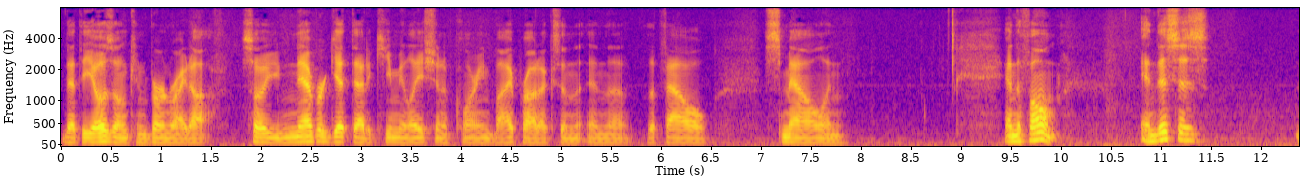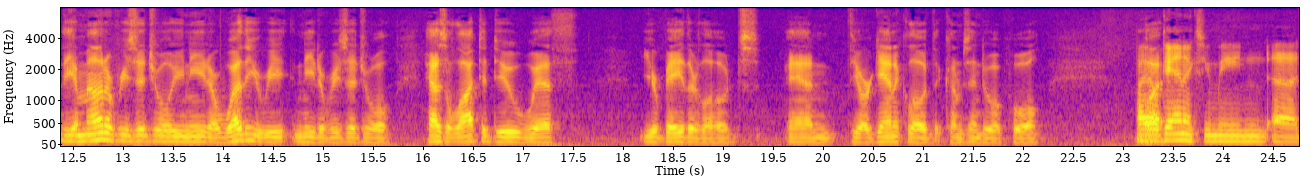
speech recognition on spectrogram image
that the ozone can burn right off. So you never get that accumulation of chlorine byproducts and the, and the, the foul smell and and the foam. And this is the amount of residual you need or whether you re- need a residual has a lot to do with your bather loads and the organic load that comes into a pool. By but, organics, you mean uh,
